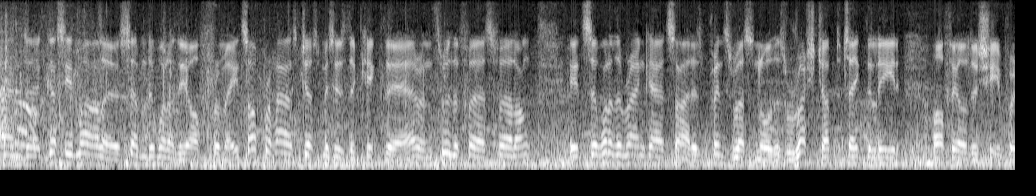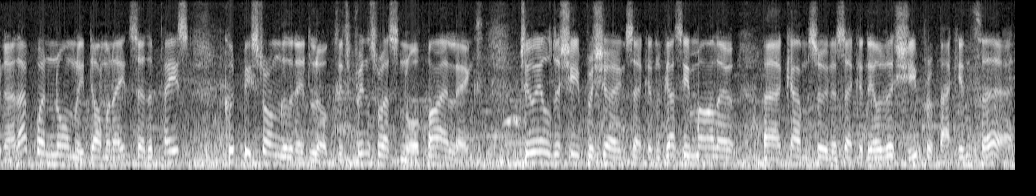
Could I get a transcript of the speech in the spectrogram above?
And uh, Gussie Marlowe, 7 to 1 at the off from 8. Opera House just misses the kick there, and through the first furlong, it's uh, one of the rank outsiders, Prince Russell, that's rushed up to take the lead off Ilda Shipra. Now, that one normally dominates, so the pace could be stronger than it looked. It's Prince Russell by length to Ilda Shipra showing second. Gussie Marlowe uh, comes through in a second. Ilda Shipra back in third,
